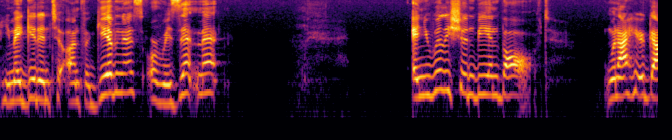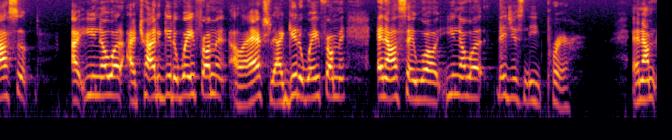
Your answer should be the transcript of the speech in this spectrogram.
You may get into unforgiveness or resentment, and you really shouldn't be involved. When I hear gossip, I, you know what? I try to get away from it, or actually, I get away from it, and I'll say, well, you know what? They just need prayer. And I'm,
